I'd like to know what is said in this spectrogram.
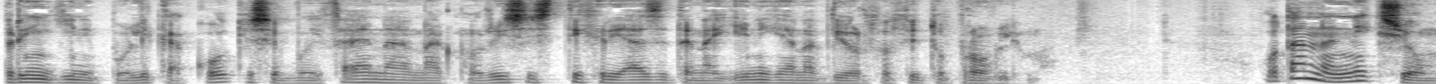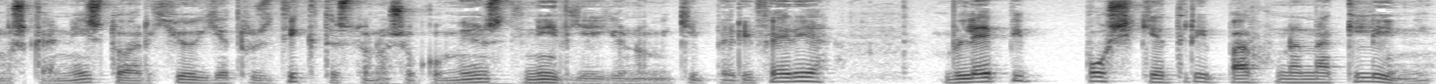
πριν γίνει πολύ κακό και σε βοηθάει να αναγνωρίσεις τι χρειάζεται να γίνει για να διορθωθεί το πρόβλημα. Όταν ανοίξει όμως κανείς το αρχείο για τους δείκτες των νοσοκομείων στην ίδια υγειονομική περιφέρεια, βλέπει πόσοι γιατροί υπάρχουν ανακλίνει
